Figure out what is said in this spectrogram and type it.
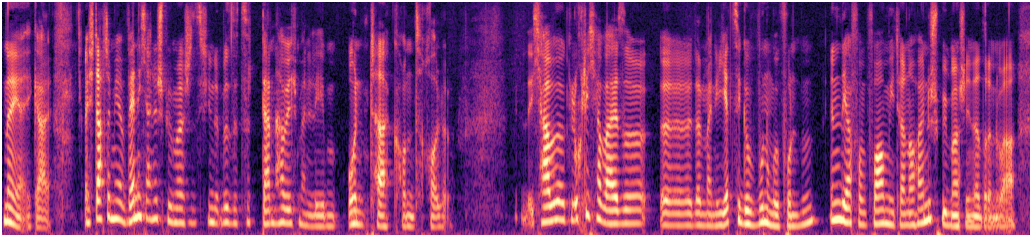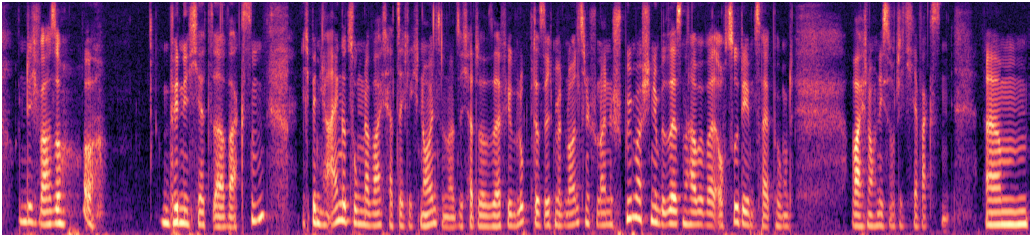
Naja, egal. Ich dachte mir, wenn ich eine Spülmaschine besitze, dann habe ich mein Leben unter Kontrolle ich habe glücklicherweise äh, dann meine jetzige Wohnung gefunden, in der vom Vormieter noch eine Spülmaschine drin war. Und ich war so, oh, bin ich jetzt erwachsen? Ich bin hier eingezogen, da war ich tatsächlich 19. Also ich hatte sehr viel Glück, dass ich mit 19 schon eine Spülmaschine besessen habe, weil auch zu dem Zeitpunkt war ich noch nicht so richtig erwachsen. Ähm,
